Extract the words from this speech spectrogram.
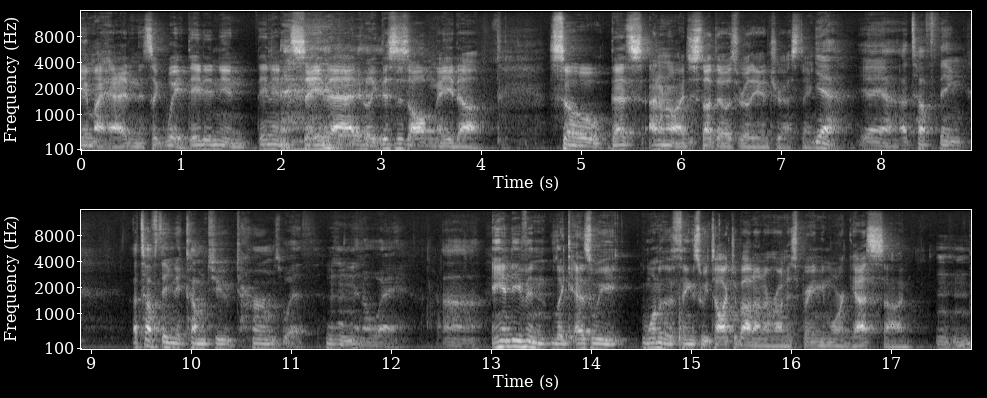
in my head, and it's like, wait, they didn't even they didn't say that. like this is all made up. So that's I don't know. I just thought that was really interesting. Yeah, yeah, yeah. A tough thing, a tough thing to come to terms with Mm-hmm. in a way. Uh, and even like as we one of the things we talked about on our run is bringing more guests on mm-hmm.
